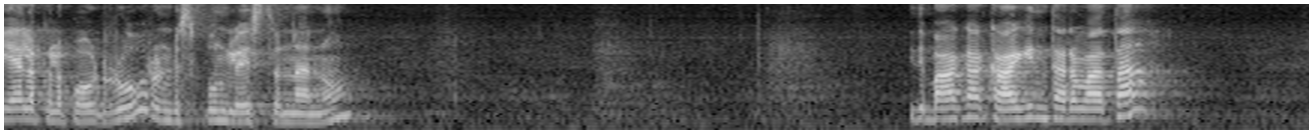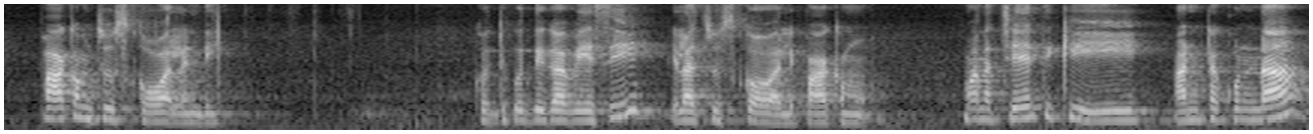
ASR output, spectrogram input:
ఏలకుల పౌడరు రెండు స్పూన్లు వేస్తున్నాను. ఇది బాగా కాగిన తర్వాత పాకం చూసుకోవాలండి. కొద్ది కొద్దిగా వేసి ఇలా చూసుకోవాలి పాకము. మన చేతికి అంటకుండా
